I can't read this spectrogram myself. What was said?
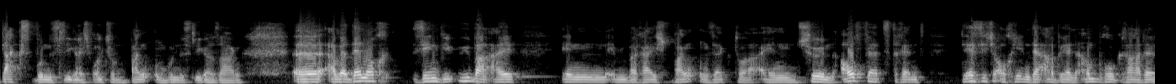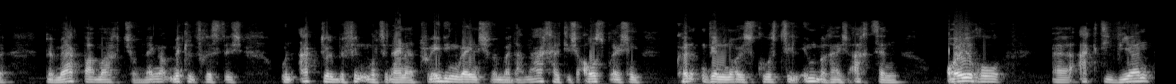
DAX-Bundesliga, ich wollte schon Banken-Bundesliga sagen. Äh, aber dennoch sehen wir überall in, im Bereich Bankensektor einen schönen Aufwärtstrend, der sich auch hier in der ABN Ambro gerade bemerkbar macht, schon länger mittelfristig. Und aktuell befinden wir uns in einer Trading Range. Wenn wir da nachhaltig ausbrechen, könnten wir ein neues Kursziel im Bereich 18 Euro äh, aktivieren.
